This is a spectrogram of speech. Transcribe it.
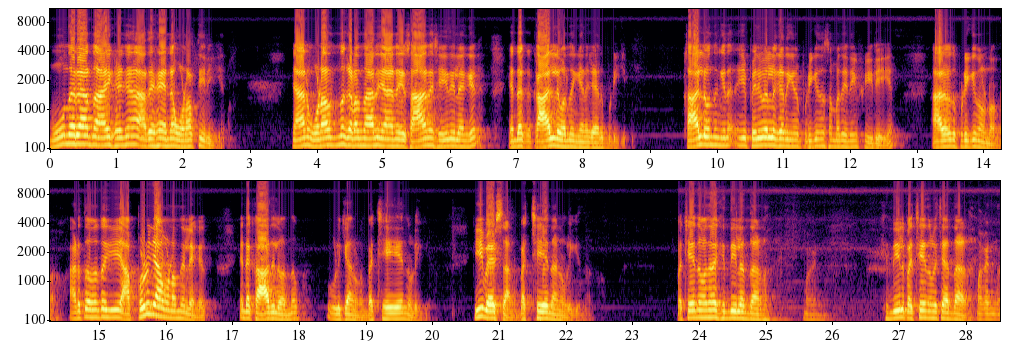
മൂന്നര എന്നായി കഴിഞ്ഞാൽ അദ്ദേഹം എന്നെ ഉണർത്തിയിരിക്കും. ഞാൻ ഉണർന്ന് കിടന്നാൽ ഞാൻ ഈ സാധനം ചെയ്തില്ലെങ്കിൽ എന്റെ കാലിൽ വന്ന് ഇങ്ങനെ കയറി പിടിക്കും. കാലിൽ വന്ന് ഇങ്ങനെ ഈ പെരുവെള്ളിൽ കയറി ഇങ്ങനെ പിടിക്കുന്ന സമയത്ത് എനിക്ക് ഫീൽ ചെയ്യും. ആരോ അത് പിടിക്കുന്നുണ്ടോന്ന്. അടുത്ത് വന്നിട്ട് ഈ അപ്പോഴും ഞാൻ ഉണർന്നില്ലെങ്കിൽ എന്റെ കാതിൽ വന്ന് വിളിക്കാനുണ്ട്. ബച്ചേന്ന് വിളിക്കും. ഈ വേഴ്സാണ്. ബച്ചേ എന്നാണ് വിളിക്കുന്നത്. ബച്ചേ എന്ന് പറഞ്ഞാൽ ഹിന്ദിയിൽ എന്താണ്? മകൻ. ഹിന്ദിയിൽ പച്ചേ എന്ന് വിളിച്ചാൽ എന്താണ്? മകൻ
